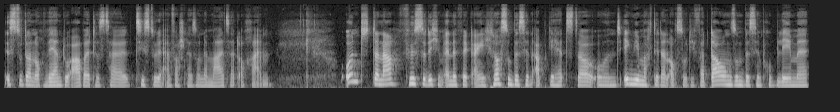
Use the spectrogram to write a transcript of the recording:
isst du dann auch, während du arbeitest, halt, ziehst du dir einfach schnell so eine Mahlzeit auch rein. Und danach fühlst du dich im Endeffekt eigentlich noch so ein bisschen abgehetzter und irgendwie macht dir dann auch so die Verdauung so ein bisschen Probleme.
